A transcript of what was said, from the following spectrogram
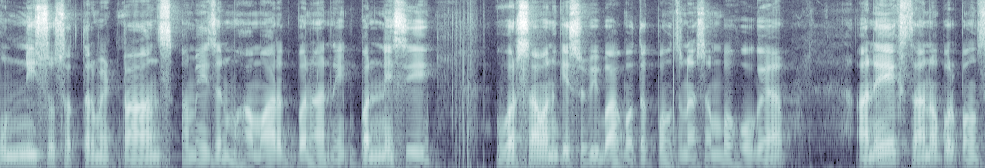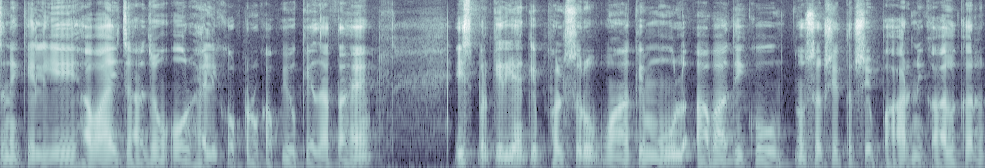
1970 में ट्रांस अमेजन महामार्ग बनाने, बनने से वर्षावन के सभी भागों तक पहुँचना संभव हो गया। अनेक स्थानों पर पहुँचने के लिए हवाई जहाज़ों और हेलीकॉप्टरों का उपयोग किया जाता है। इस प्रक्रिया के फलस्वरूप वहाँ के मूल आबादी को उस क्षेत्र से बाहर निकालकर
